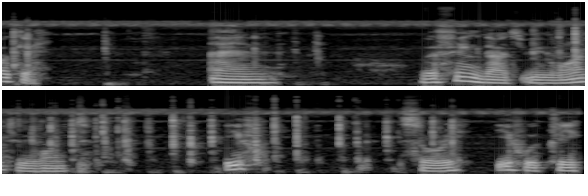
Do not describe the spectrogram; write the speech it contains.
Okay. And the thing that we want we want if sorry if we click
